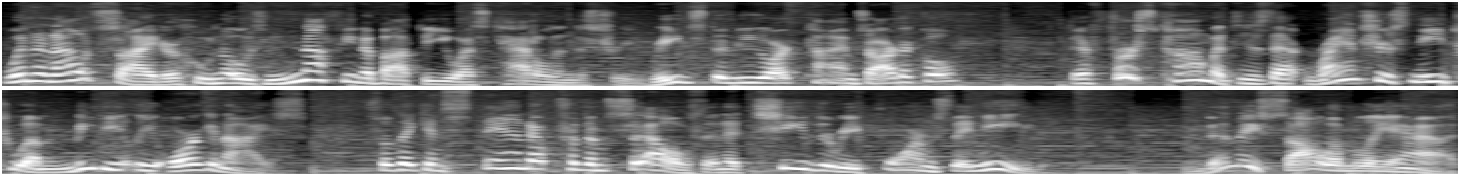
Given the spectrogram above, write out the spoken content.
When an outsider who knows nothing about the U.S. cattle industry reads the New York Times article, their first comment is that ranchers need to immediately organize so they can stand up for themselves and achieve the reforms they need. Then they solemnly add,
